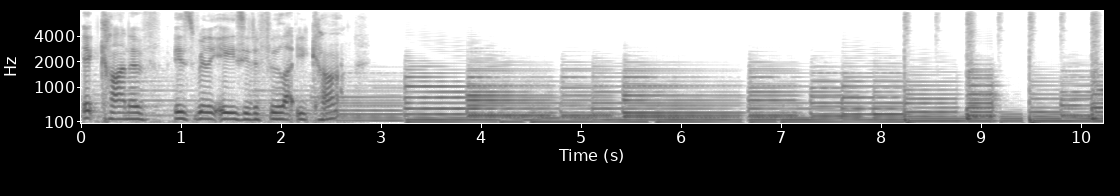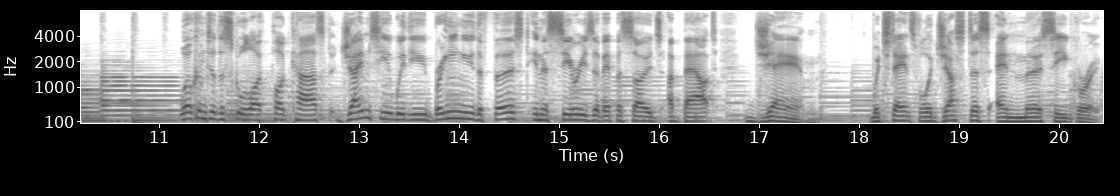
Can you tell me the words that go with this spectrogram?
it kind of is really easy to feel like you can't. Welcome to the School Life Podcast. James here with you, bringing you the first in a series of episodes about JAM, which stands for Justice and Mercy Group.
